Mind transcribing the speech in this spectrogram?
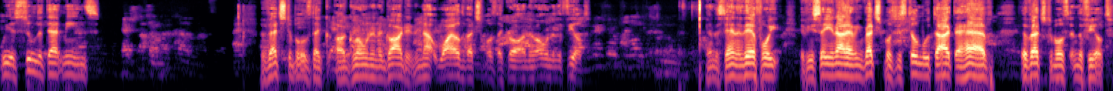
we assume that that means vegetables that are grown in a garden, and not wild vegetables that grow on their own in the field. You understand? And therefore, if you say you're not having vegetables, you're still mutar to have the vegetables in the field.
